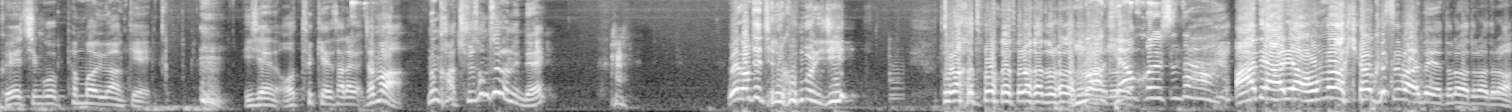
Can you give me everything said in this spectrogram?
그의 친구 편모이와 함께 이젠 어떻게 살아가 잠깐만! 넌 가출 성스러운데? 왜 갑자기 드래곤볼이지? 돌아가 돌아가 돌아가 돌아가 엄마가 돌아가, 돌아가. 계약권을 쓴다! 아니야 아니야! 엄마가 개하고 쓰면 안돼. 돌아가 돌아가 돌아가.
